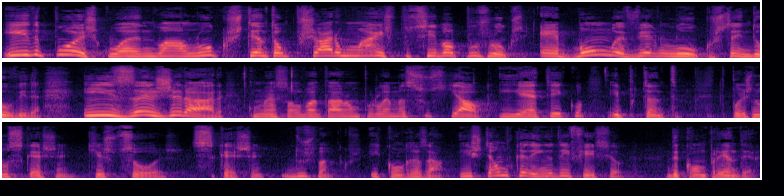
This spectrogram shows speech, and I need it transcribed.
E depois, quando há lucros, tentam puxar o mais possível pelos lucros. É bom haver lucros, sem dúvida. E exagerar começa a levantar um problema social e ético e, portanto, depois não se queixem que as pessoas se queixem dos bancos. E com razão. Isto é um bocadinho difícil de compreender.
